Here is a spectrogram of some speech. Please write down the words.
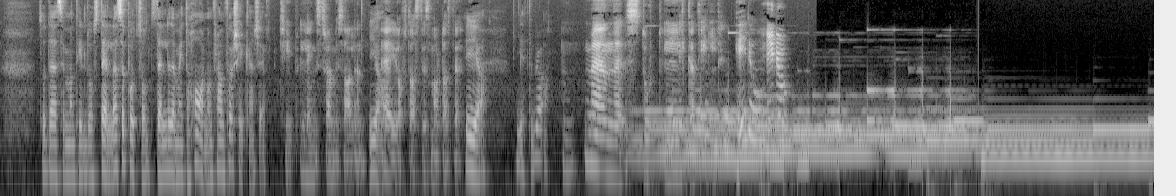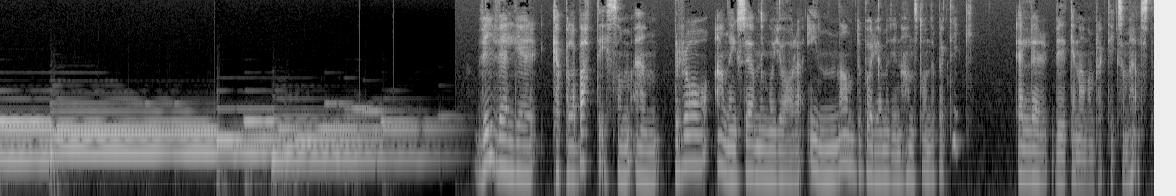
Så där ser man till då att ställa sig på ett sånt ställe där man inte har någon framför sig kanske. Typ längst fram i salen Ja. är ju oftast det smartaste. Ja, jättebra. Mm. Men stort lycka till! Hej då! Hej då! Vi väljer Kapalabhati som en bra andningsövning att göra innan du börjar med din handstående praktik. Eller vilken annan praktik som helst.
